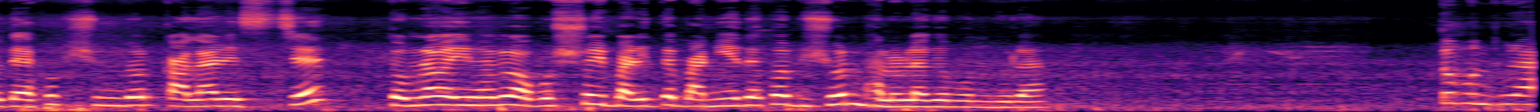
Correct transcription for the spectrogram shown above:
তো দেখো কি সুন্দর কালার এসছে। তোমরাও এইভাবে অবশ্যই বাড়িতে বানিয়ে দেখো, ভীষণ ভালো লাগে বন্ধুরা। তো বন্ধুরা,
